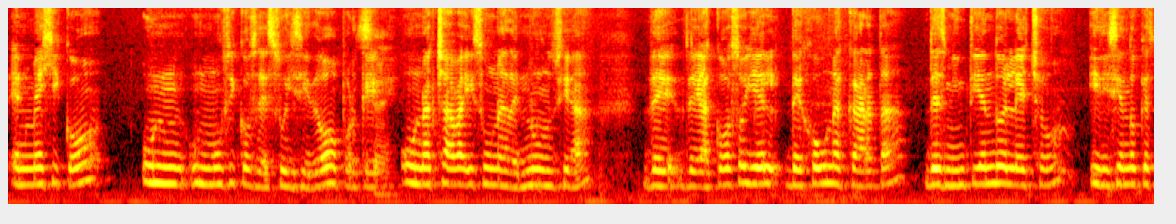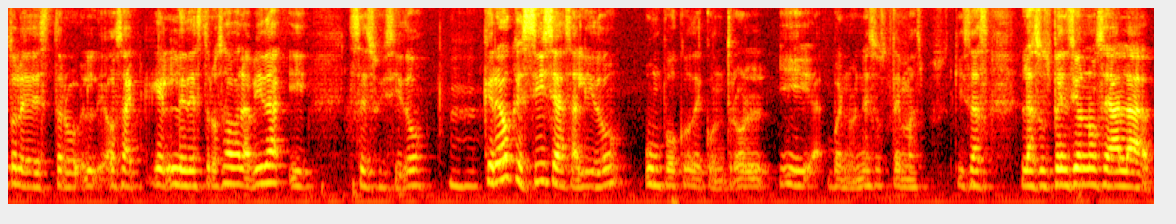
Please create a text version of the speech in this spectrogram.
en México, un, un músico se suicidó porque una chava hizo una denuncia de, de acoso y él dejó una carta desmintiendo el hecho y diciendo que esto le, destro o sea, que le destrozaba la vida y se suicidó. Creo que sí se ha salido un poco de control y bueno, en esos temas pues, quizás la suspensión no sea la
